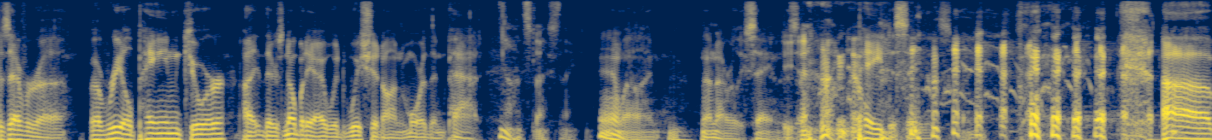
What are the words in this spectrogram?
Was ever a, a real pain cure, I, there's nobody I would wish it on more than Pat. No, that's nice. Thank you. Yeah, well, I'm, I'm not really saying this. Yeah, I'm paid to say this. uh,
